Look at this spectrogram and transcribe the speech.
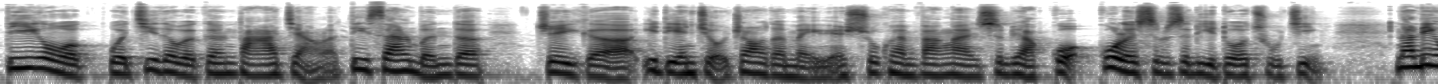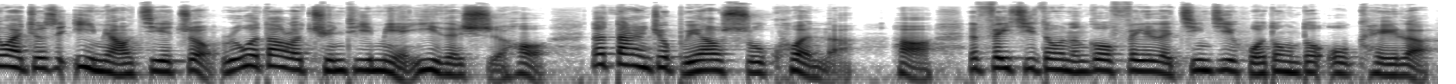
第一个我，我记得我跟大家讲了，第三轮的这个一点九兆的美元纾困方案是不是要过？过了是不是利多出尽？那另外就是疫苗接种，如果到了群体免疫的时候，那当然就不要纾困了。好，那飞机都能够飞了，经济活动都 OK 了，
